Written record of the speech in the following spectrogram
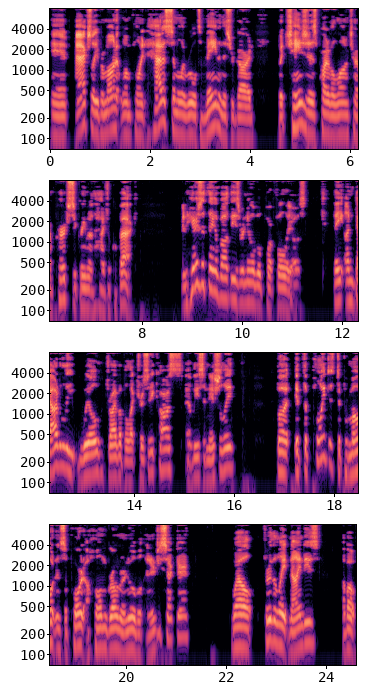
And actually, Vermont at one point had a similar rule to Maine in this regard, but changed it as part of a long term purchase agreement with Hydro Quebec. And here's the thing about these renewable portfolios they undoubtedly will drive up electricity costs, at least initially. But if the point is to promote and support a homegrown renewable energy sector, well, through the late 90s, about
